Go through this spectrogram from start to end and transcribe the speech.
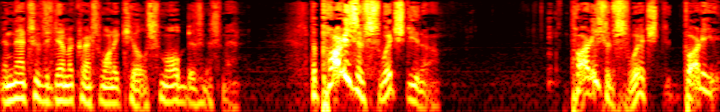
And that's who the Democrats want to kill small businessmen. The parties have switched, you know. Parties have switched. Party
